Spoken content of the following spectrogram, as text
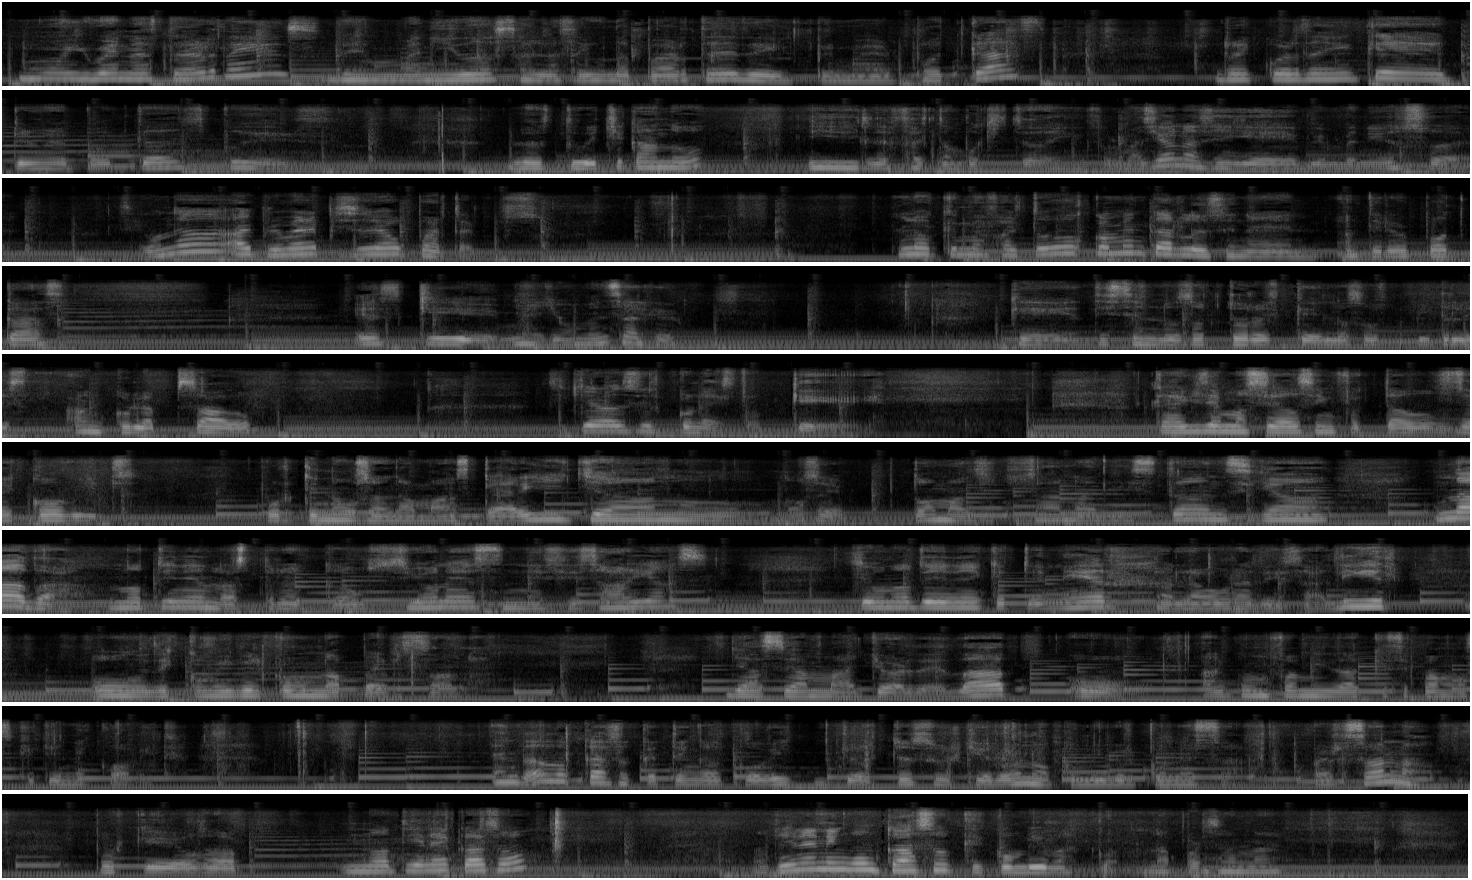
Muy buenas tardes, bienvenidos a la segunda parte del primer podcast. Recuerden que el primer podcast pues lo estuve checando y le falta un poquito de información, así que bienvenidos a segunda, al primer episodio parte 2. Lo que me faltó comentarles en el anterior podcast es que me llegó un mensaje que dicen los doctores que los hospitales han colapsado. quiero decir con esto que, que hay demasiados infectados de COVID porque no usan la mascarilla, no, no se toman su sana distancia, nada, no tienen las precauciones necesarias que uno tiene que tener a la hora de salir o de convivir con una persona, ya sea mayor de edad o algún familiar que sepamos que tiene COVID. En dado caso que tenga COVID, yo te sugiero no convivir con esa persona, porque, o sea, no tiene caso, no tiene ningún caso que convivas con una persona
